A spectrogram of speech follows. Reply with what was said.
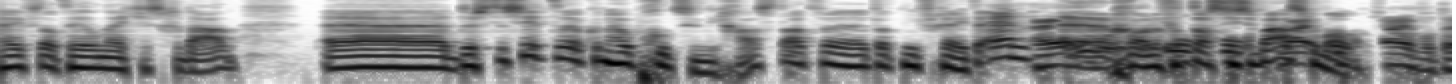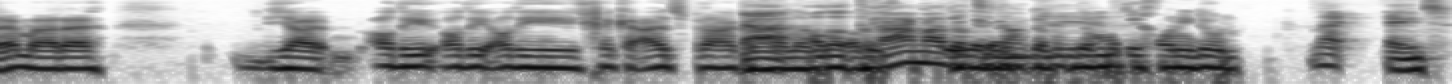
heeft dat heel netjes gedaan. Uh, dus er zit ook een hoop goeds in die gast. Laten we dat niet vergeten. En gewoon een fantastische basketbal. Ongetwijfeld, hè, maar ja, al die, al, die, al die gekke uitspraken. Ja, al dat drama dat hij dan Dat moet hij gewoon niet doen. Nee, eens.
